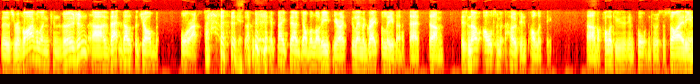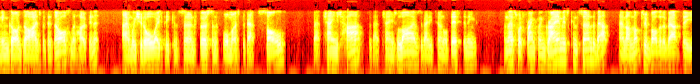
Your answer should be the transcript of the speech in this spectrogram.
there's revival and conversion, uh, that does the job for us. yeah. so it makes our job a lot easier. I still am a great believer that um, there's no ultimate hope in politics. Uh, but politics is important to a society and in God's eyes, but there's no ultimate hope in it. And we should always be concerned first and foremost about souls about changed hearts, about changed lives, about eternal destinies. And that's what Franklin Graham is concerned about. And I'm not too bothered about the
